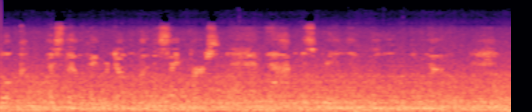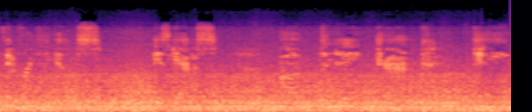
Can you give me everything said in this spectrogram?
Look as though they were done by the same person. That is really all we know. Everything else is guess. Um, the name Jack came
